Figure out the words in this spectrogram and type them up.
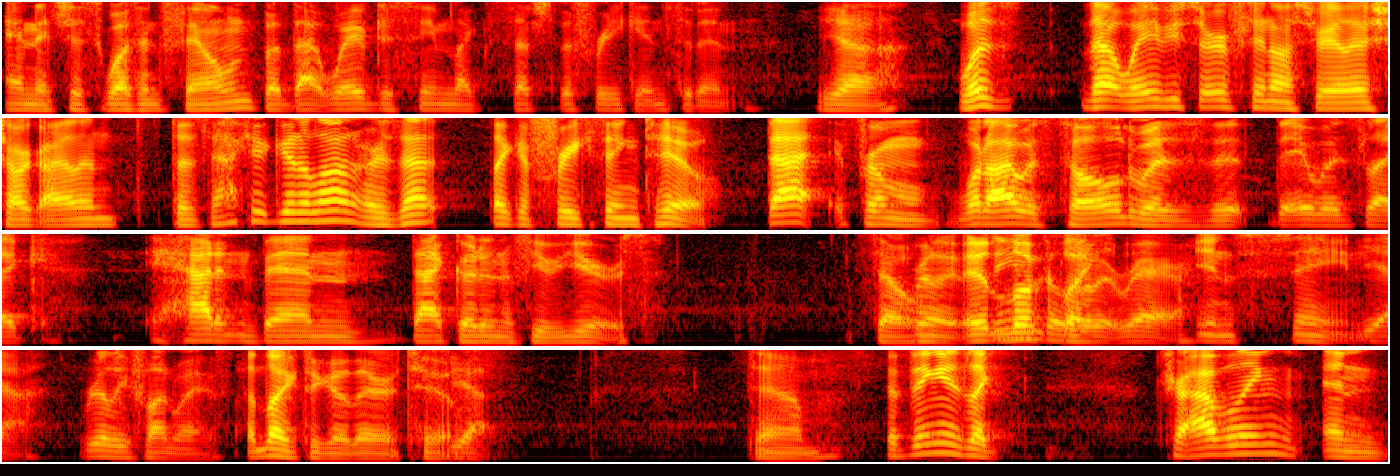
and it just wasn't filmed, but that wave just seemed like such the freak incident. yeah, was that wave you surfed in Australia, Shark Island? Does that get good a lot, or is that like a freak thing too? That, from what I was told, was that it was like it hadn't been that good in a few years. So Really, it looked a little like bit rare. Insane. Yeah, really fun wave. I'd like to go there too. Yeah. Damn. The thing is, like, traveling and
